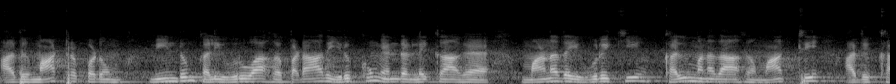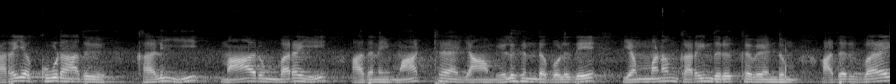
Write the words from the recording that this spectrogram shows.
அது மாற்றப்படும். மீண்டும் களி உருவாகப்படாது இருக்கும் என்ற நிலைக்காக மனதை உருக்கி கல்மனதாக மாற்றி அது கரையக்கூடாது. களி மாறும் வரை அதனை மாற்ற யாம் எழுகின்ற பொழுதே எம்மனம் கரைந்திருக்க வேண்டும். அதற்வரை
